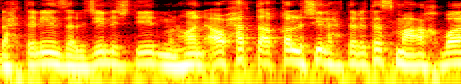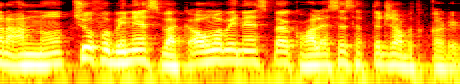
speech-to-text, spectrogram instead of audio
لحتى ينزل جيل جديد من هون أو حتى أقل شيء لحتى تسمع أخبار عنه تشوفه بيناسبك أو ما بيناسبك وعلى أساسها بترجع بتقرر.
